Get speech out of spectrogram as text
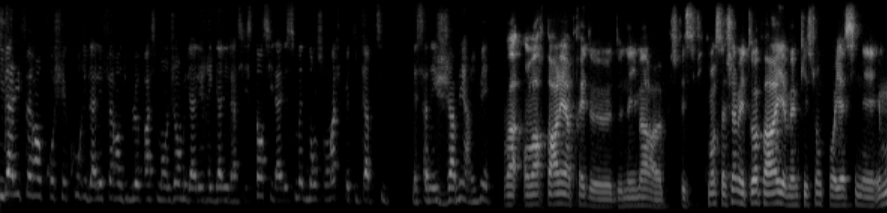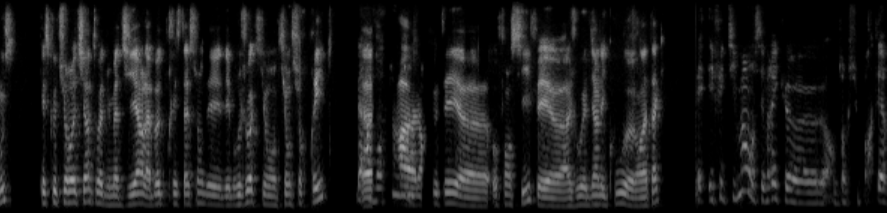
il allait faire un crochet court, il allait faire un double passement de jambes, il allait régaler l'assistance, il allait se mettre dans son match petit à petit. Mais ça n'est jamais arrivé. On va, on va reparler après de, Neymar euh, plus spécifiquement, Sacha. Mais toi, pareil, même question pour Yacine et, Mousse. Qu'est-ce que tu retiens, toi, du match d'hier, la bonne prestation des, Brugeois qui ont, qui ont surpris ben, euh, à leur côté euh, offensif et à jouer bien les coups en attaque? Effectivement, c'est vrai que en tant que supporter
